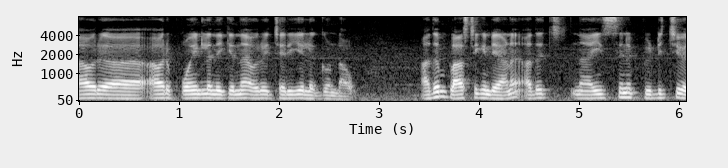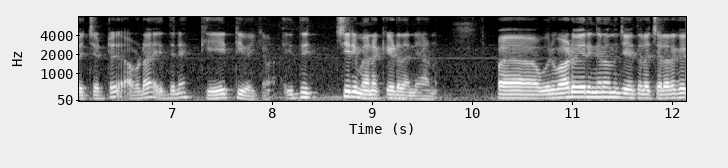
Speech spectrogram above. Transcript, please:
ആ ഒരു ആ ഒരു പോയിന്റിൽ നിൽക്കുന്ന ഒരു ചെറിയ ലെഗ് ഉണ്ടാവും. അതും പ്ലാസ്റ്റിക്കിന്റെയാണ്. അത് നൈസിന് പിടിച്ച് വെച്ചിട്ട് അവിടെ ഇതിനെ കയറ്റി വയ്ക്കണം ഇത് ഇച്ചിരി മെനക്കേട് തന്നെയാണ്. അപ്പോൾ ഒരുപാട് പേര് ഇങ്ങനെ ഒന്നും ചെയ്യത്തില്ല. ചിലരൊക്കെ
